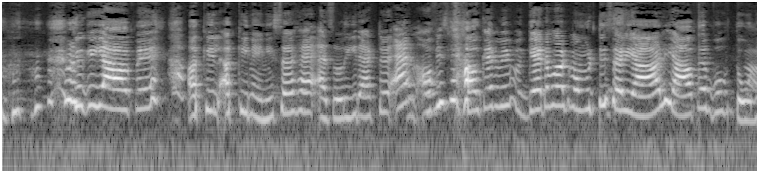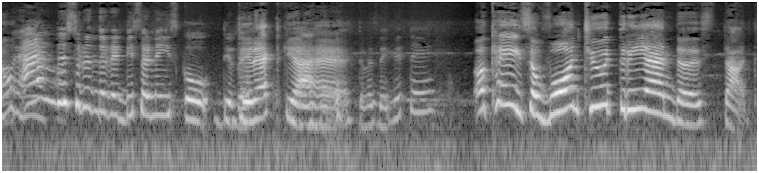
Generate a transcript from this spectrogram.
क्योंकि यहाँ पे अखिल अक्की नैनी सर है as a lead actor and obviously how can we get about Mammootty sir यार यहाँ पे वो दोनों हैं एंड सुरेंद्र रेड्डी सर ने इसको Direct किया है. तो बस देख लेते हैं Okay, so one, two, three and uh, start.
